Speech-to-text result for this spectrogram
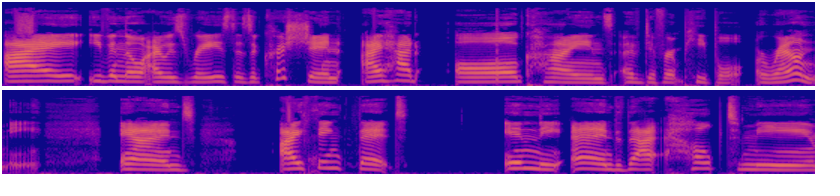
I, even though I was raised as a Christian, I had all kinds of different people around me. And I think that in the end, that helped me.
